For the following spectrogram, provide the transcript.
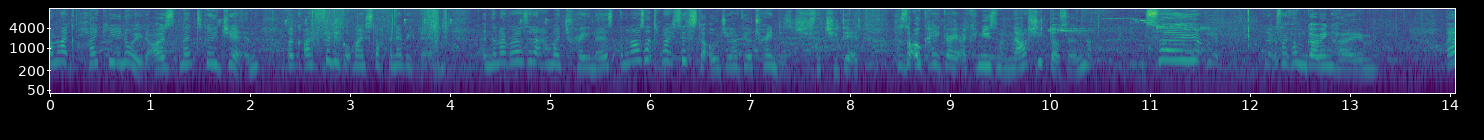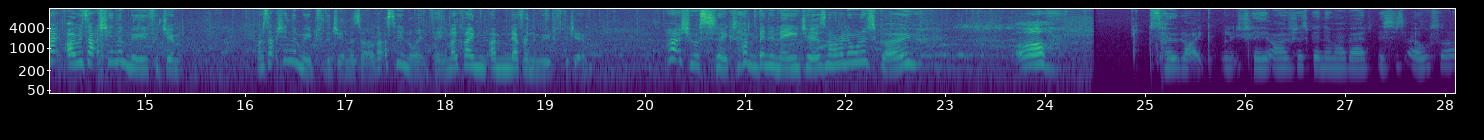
I'm like highly annoyed. I was meant to go gym, like I fully got my stuff and everything, and then I realised I don't have my trainers. And then I was like to my sister, "Oh, do you have your trainers?" And she said she did. So I was like, "Okay, great, I can use them." And now she doesn't. So looks like I'm going home. I I was actually in the mood for gym. I was actually in the mood for the gym as well. That's the annoying thing. Like I'm I'm never in the mood for the gym. I actually was today because I haven't been in ages, and I really wanted to go. Oh. So like literally I've just been in my bed. This is Elsa.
